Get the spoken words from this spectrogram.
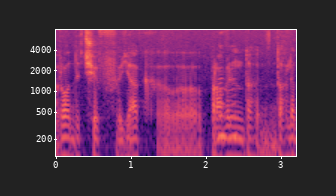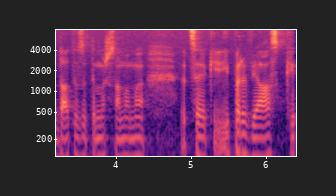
родичів, як е, правильно дог- доглядати за тими ж самими. Це як і перев'язки,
